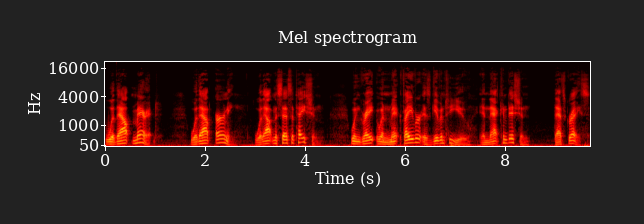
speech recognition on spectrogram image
without merit, without earning, without necessitation, when great when favor is given to you in that condition, that's grace.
